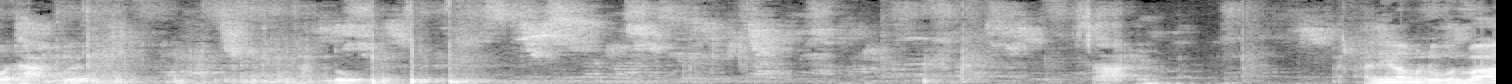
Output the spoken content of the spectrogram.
ตัวถังเลยถังดูดสาย อันนี้เรามาดูกันว่า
